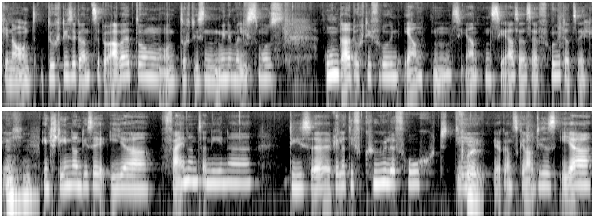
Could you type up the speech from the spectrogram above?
Genau, und durch diese ganze Bearbeitung und durch diesen Minimalismus und auch durch die frühen Ernten, sie ernten sehr, sehr, sehr früh tatsächlich, Mhm. entstehen dann diese eher feinen Tannine, diese relativ kühle Frucht, die, Voll. ja ganz genau, dieses eher,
